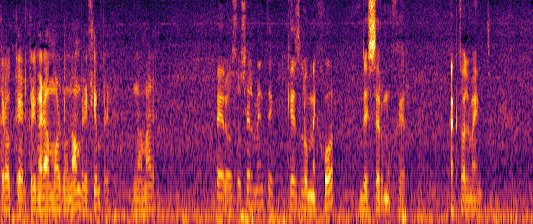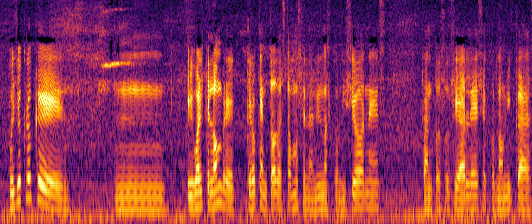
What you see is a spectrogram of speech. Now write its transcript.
creo que el primer amor de un hombre siempre, una madre. Pero socialmente, ¿qué es lo mejor de ser mujer actualmente? Pues yo creo que mm, igual que el hombre, creo que en todo estamos en las mismas condiciones, tanto sociales, económicas,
